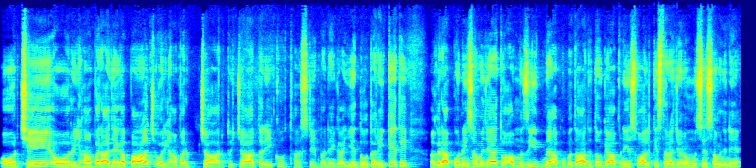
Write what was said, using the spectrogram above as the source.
और छः और यहाँ पर आ जाएगा पाँच, और यहाँ पर चार। तो चार तारीख को थर्सडे बनेगा। ये दो तरीके थे। अगर आपको नहीं समझ आया तो अब मज़ीद मैं आपको बता देता हूँ कि आपने ये सवाल किस तरह जो है मुझसे समझने हैं।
